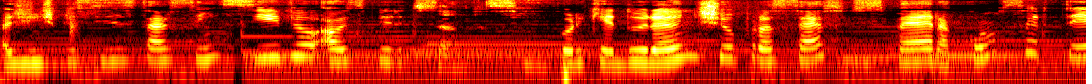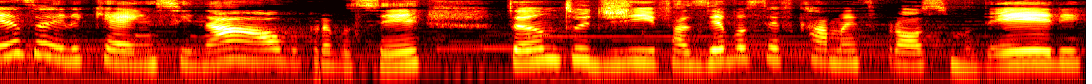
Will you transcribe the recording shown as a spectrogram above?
a gente precisa estar sensível ao Espírito Santo. Sim. Porque durante o processo de espera, com certeza ele quer ensinar algo para você, tanto de fazer você ficar mais próximo dele,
